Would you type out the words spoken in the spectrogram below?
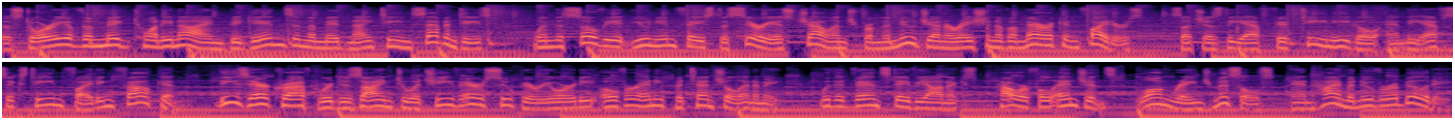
The story of the MiG-29 begins in the mid-1970s when the Soviet Union faced a serious challenge from the new generation of American fighters, such as the F-15 Eagle and the F-16 Fighting Falcon. These aircraft were designed to achieve air superiority over any potential enemy, with advanced avionics, powerful engines, long-range missiles, and high maneuverability.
